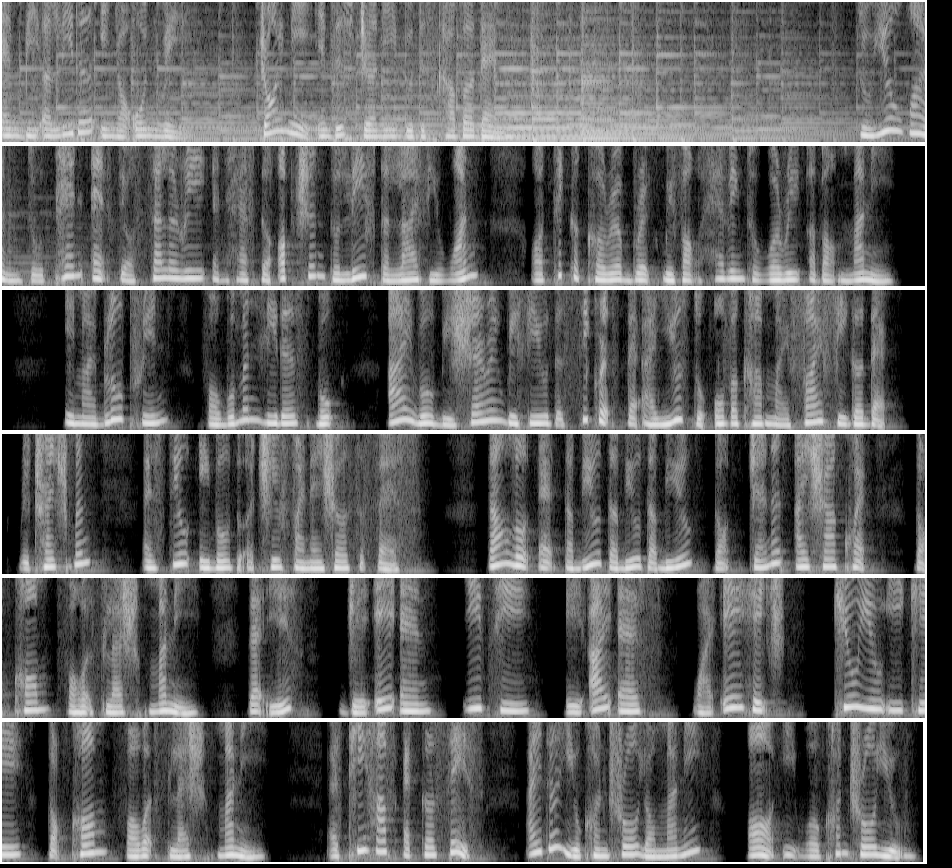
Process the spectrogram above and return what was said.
and be a leader in your own way. Join me in this journey to discover them. Do you want to 10x your salary and have the option to live the life you want or take a career break without having to worry about money? In my blueprint for women leaders book, I will be sharing with you the secrets that I used to overcome my five figure debt, retrenchment, and still able to achieve financial success. Download at www.janetaisyahquek.com forward slash money. That is J A N E T A I S Y A H Q U E K dot com forward slash money. As T. Harv Eker says, Either you control your money or it will control you.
